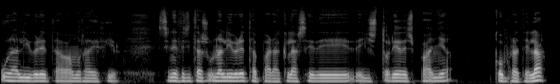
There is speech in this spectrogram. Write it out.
una libreta, vamos a decir, si necesitas una libreta para clase de, historia de España, cómpratela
